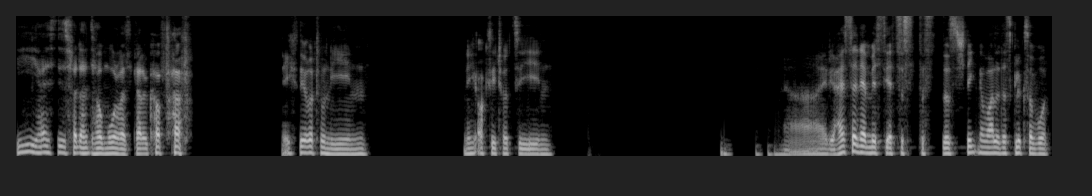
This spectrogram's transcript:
Wie heißt dieses verdammte Hormon, was ich gerade im Kopf habe? Nicht Serotonin. Nicht Oxytocin. Nein, wie heißt denn der Mist jetzt? Das, das, das stinknormale, das Glückshormon.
